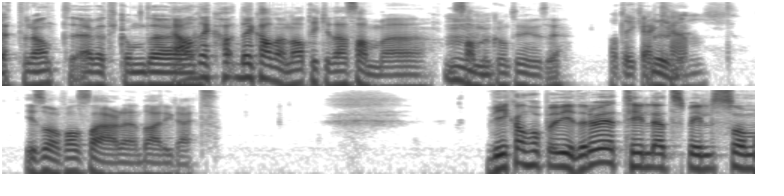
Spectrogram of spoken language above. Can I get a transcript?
et eller annet. Jeg vet ikke om det Ja, det kan, det kan hende at ikke det er samme, Mm. samme continuity. At det ikke er Mulig. can. I så fall så er det, da er det greit. Vi kan hoppe videre til et spill som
